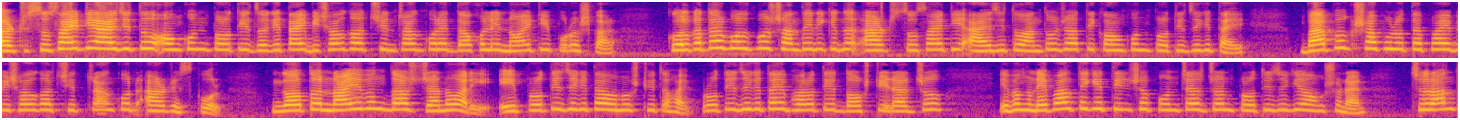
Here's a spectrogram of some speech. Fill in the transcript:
আর্ট সোসাইটি আয়োজিত অঙ্কন প্রতিযোগিতায় বিশালগঞ্জ চিত্রাঙ্কনের দখলে নয়টি পুরস্কার। কলকাতার বোলপুর শান্তিনিকেতন আর্ট সোসাইটি আয়োজিত আন্তর্জাতিক অঙ্কন প্রতিযোগিতায় ব্যাপক সফলতা পায় বিশালগঞ্জ চিত্রাঙ্কন আর্ট স্কুল। গত নয় এবং দশ জানুয়ারি এই প্রতিযোগিতা অনুষ্ঠিত হয়। প্রতিযোগিতায় ভারতের দশটি রাজ্য এবং নেপাল থেকে তিনশো পঞ্চাশ জন প্রতিযোগী অংশ নেন। চূড়ান্ত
